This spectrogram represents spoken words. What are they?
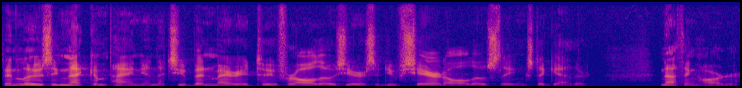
than losing that companion that you've been married to for all those years and you've shared all those things together. Nothing harder.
